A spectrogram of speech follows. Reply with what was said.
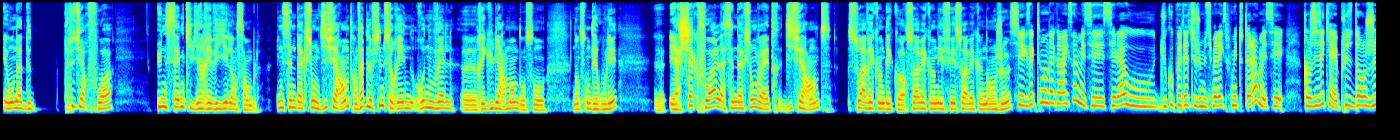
et on a de plusieurs fois une scène qui vient réveiller l'ensemble. Une scène d'action différente. En fait, le film se ré- renouvelle euh, régulièrement dans son, dans son déroulé. Euh, et à chaque fois, la scène d'action va être différente, soit avec un décor, soit avec un effet, soit avec un enjeu. Je suis exactement d'accord avec ça, mais c'est là où, du coup, peut-être que je me suis mal exprimée tout à l'heure, mais c'est quand je disais qu'il y avait plus d'enjeux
